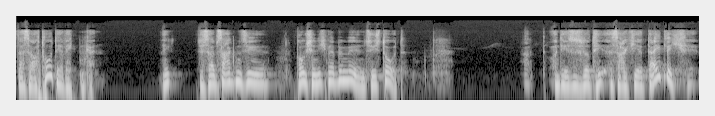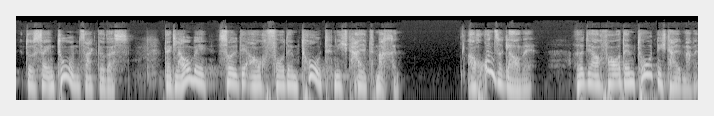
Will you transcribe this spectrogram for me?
dass er auch Tote erwecken kann. Deshalb sagten sie, brauchst du nicht mehr bemühen, sie ist tot. Und Jesus wird, sagt hier deutlich, durch sein Tun sagt er das. Der Glaube sollte auch vor dem Tod nicht Halt machen. Auch unser Glaube sollte auch vor dem Tod nicht Halt machen.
